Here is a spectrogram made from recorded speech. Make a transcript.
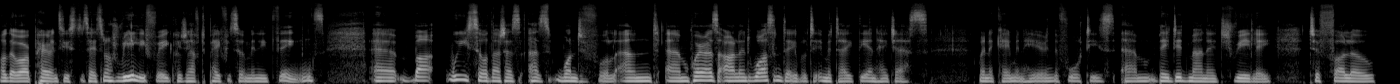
although our parents used to say it's not really free because you have to pay for so many things. Uh, but we saw that as, as wonderful. And um, whereas Ireland wasn't able to imitate the NHS when it came in here in the 40s, um, they did manage really to follow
